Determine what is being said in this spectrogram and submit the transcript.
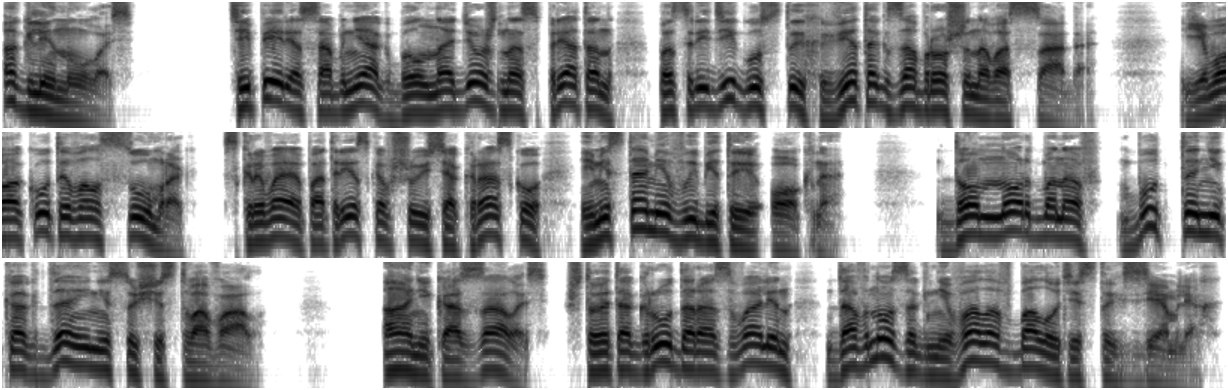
оглянулась. Теперь особняк был надежно спрятан посреди густых веток заброшенного сада. Его окутывал сумрак, скрывая потрескавшуюся краску и местами выбитые окна. Дом Нордманов будто никогда и не существовал. Ане казалось, что эта груда развалин давно загнивала в болотистых землях.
